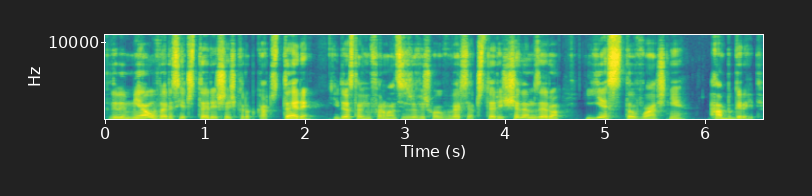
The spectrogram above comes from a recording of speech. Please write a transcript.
Gdybym miał wersję 4.6.4 i dostał informację, że wyszła wersja 4.7.0, jest to właśnie upgrade.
